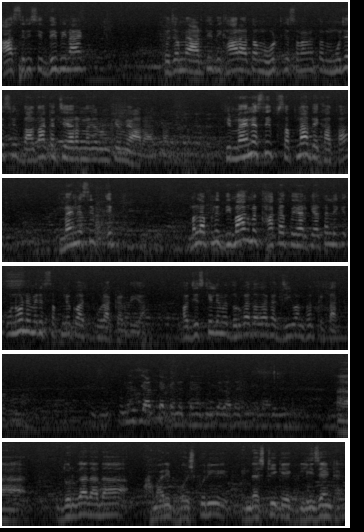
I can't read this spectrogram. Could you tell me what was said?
आज श्री सिद्धि विनायक तो जब मैं आरती दिखा रहा था मुहूर्त के समय में तो मुझे सिर्फ़ दादा का चेहरा नज़र उनके में आ रहा था कि मैंने सिर्फ़ सपना देखा था। मैंने सिर्फ़ एक मतलब अपने दिमाग में खाकर तैयार किया था, लेकिन उन्होंने मेरे सपने को आज पूरा कर दिया। और जिसके लिए मैं दुर्गा दादा का जीवन भर कृतज्ञ रहूँगा उमेश जी आप क्या कहना चाहें दुर्गा दादा के बारे में? दुर्गा दादा हमारी भोजपुरी इंडस्ट्री के एक लीजेंट हैं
